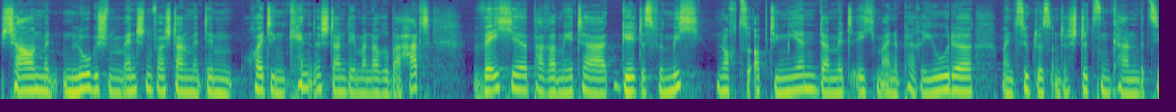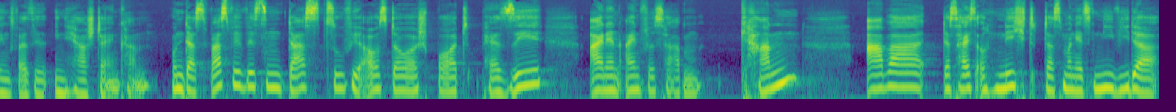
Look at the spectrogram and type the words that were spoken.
schauen mit einem logischen Menschenverstand, mit dem heutigen Kenntnisstand, den man darüber hat, welche Parameter gilt es für mich noch zu optimieren, damit ich meine Periode, meinen Zyklus unterstützen kann, beziehungsweise ihn herstellen kann. Und das, was wir wissen, dass zu viel Ausdauersport per se einen Einfluss haben kann, aber das heißt auch nicht, dass man jetzt nie wieder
